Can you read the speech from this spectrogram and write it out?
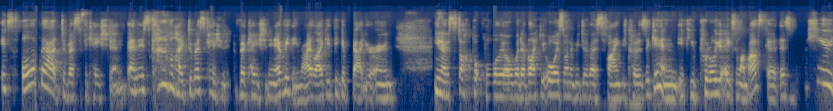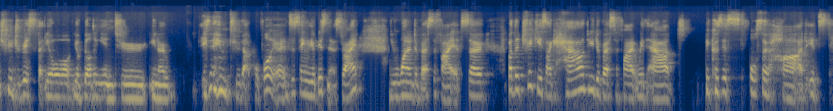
it's all about diversification. And it's kind of like diversification in everything, right? Like you think about your own, you know, stock portfolio or whatever, like you always want to be diversifying because again, if you put all your eggs in one basket, there's huge, huge risk that you're you're building into, you know, into that portfolio. It's the same with your business, right? You want to diversify it. So, but the trick is like, how do you diversify it without because it's also hard. It's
